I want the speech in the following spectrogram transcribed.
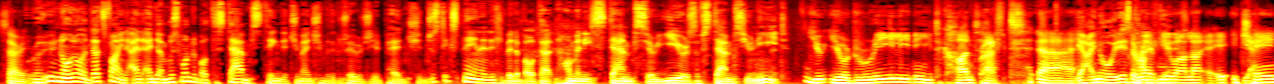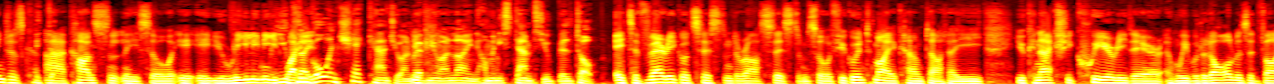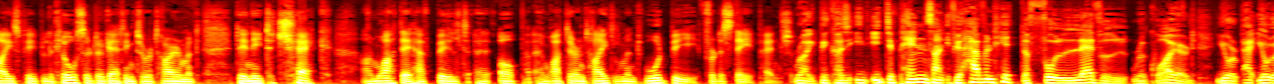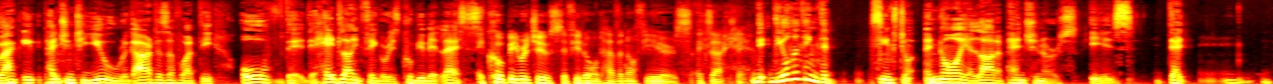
Sorry. No, no, that's fine. And, and I'm just wondering about the stamps thing that you mentioned for the contributory pension. Just explain a little bit about that and how many stamps or years of stamps you need. You you would really need to contact. Right. Uh, yeah, I know it is the revenue online. It, it yeah. changes it uh, constantly, so it, you really need. But you can I, go and check, can't you, on revenue can, online how many stamps you've built up. It's a very good system, the ROS system. So if you go into myaccount.ie, you can actually query there, and we would always advise people the closer they're getting to retirement, they need to check on what they have built uh, up and what their entitlement would be for the state pension. Right, because it, it depends on if you haven't hit the full level required, your uh, Uh, your pension to you, regardless of what the oh, the, the headline figure is, could be a bit less. It could be reduced if you don't have enough years. Exactly. The, the other thing that seems to annoy a lot of pensioners is that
